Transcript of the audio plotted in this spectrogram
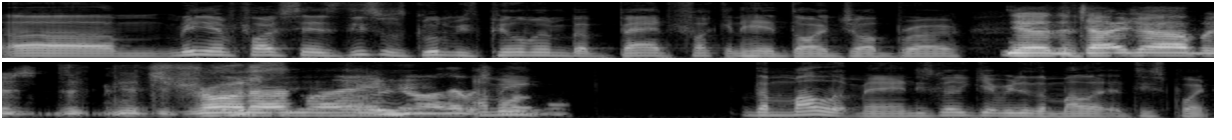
Um, Medium Five says this was good with Pillman, but bad fucking hair dye job, bro. yeah, the tie job was the, it's drawn on line. oh, No, that was I mean, the mullet, man. He's got to get rid of the mullet at this point.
